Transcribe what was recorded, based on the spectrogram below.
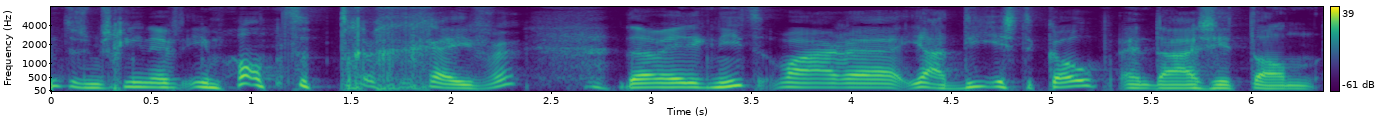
41%. Dus misschien heeft iemand teruggegeven. Dat weet ik niet. Maar uh, ja, die is te koop. En daar zit dan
